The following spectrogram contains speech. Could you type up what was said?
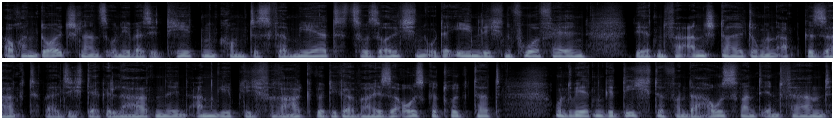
Auch an Deutschlands Universitäten kommt es vermehrt zu solchen oder ähnlichen Vorfällen, werden Veranstaltungen abgesagt, weil sich der Geladene in angeblich fragwürdiger Weise ausgedrückt hat, und werden Gedichte von der Hauswand entfernt,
